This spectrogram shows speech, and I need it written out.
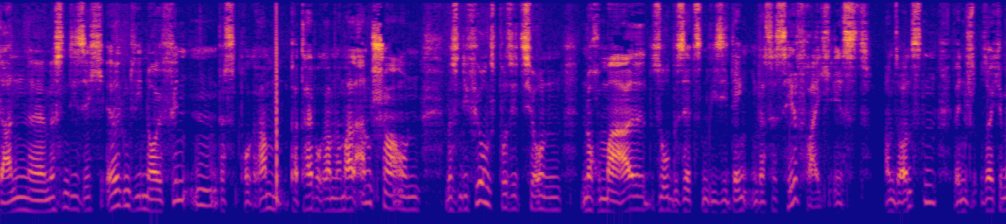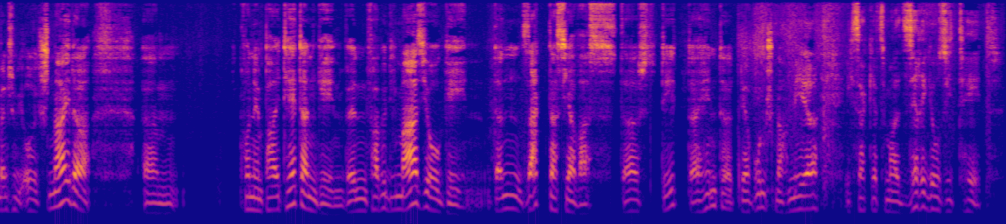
dann äh, müssen die sich irgendwie neu finden, das Programm, Parteiprogramm nochmal anschauen, müssen die Führungspositionen nochmal so besetzen, wie sie denken, dass es hilfreich ist. Ansonsten, wenn solche Menschen wie Ulrich Schneider ähm, von den Paritätern gehen, wenn Fabio Di Masio gehen, dann sagt das ja was. Da steht dahinter der Wunsch nach mehr, ich sag jetzt mal Seriosität.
